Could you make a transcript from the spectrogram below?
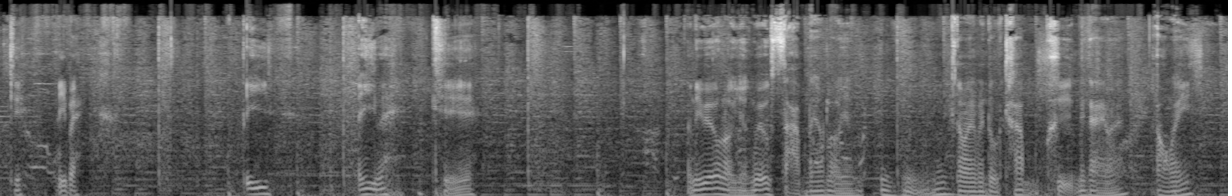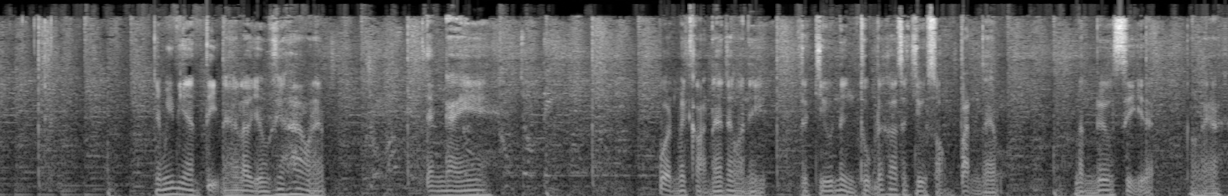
โอเคตีไปตีตีไปโอเคอันนี้เวลเรายังเวลสามแล้วเรายังอือหือทำไมมันโดดข้ามผืนไม่ได้วะเอาไหมยังไม่มีอันตินะ เราอยังแค่ห้าวนะครับ ยังไงปวดไปก่อนนะจังวะนี้สกิลหนึ่งทุบแล้วก็สกิลสองปั่นนะครับมันเร็วสี่แล้วก็ไงนะ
